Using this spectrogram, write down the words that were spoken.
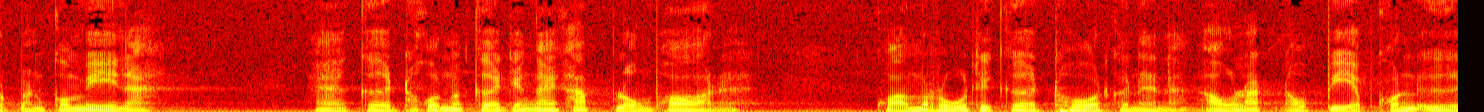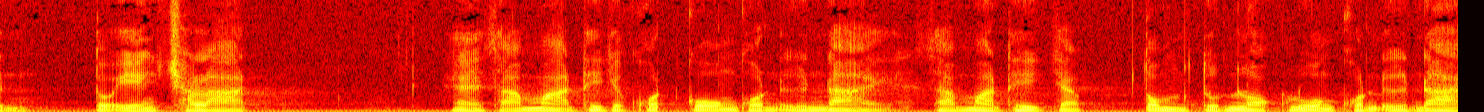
ษมันก็มีนะ เกิดโทษมันเกิดยังไงครับ หลวงพ่อนะความรู้ที่เกิดโทษก็นี่ยนะเอารัดเอาเปรียบคนอื่น ตัวเองฉลาด สามารถที่จะคดโกงคนอื่นได้ สามารถที่จะต้มตุนหลอกลวงคนอื่นได้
